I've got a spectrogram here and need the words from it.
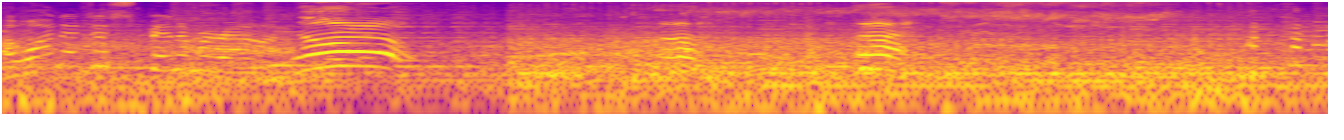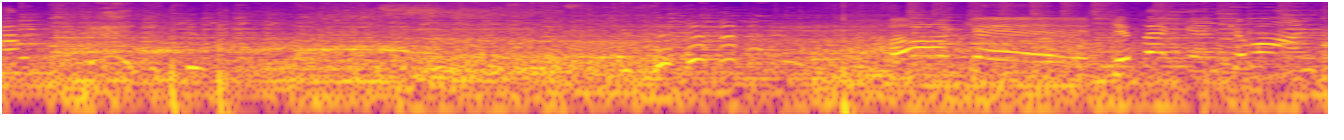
I want to just spin him around. No! Uh, uh. Okay, get back in, come on.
